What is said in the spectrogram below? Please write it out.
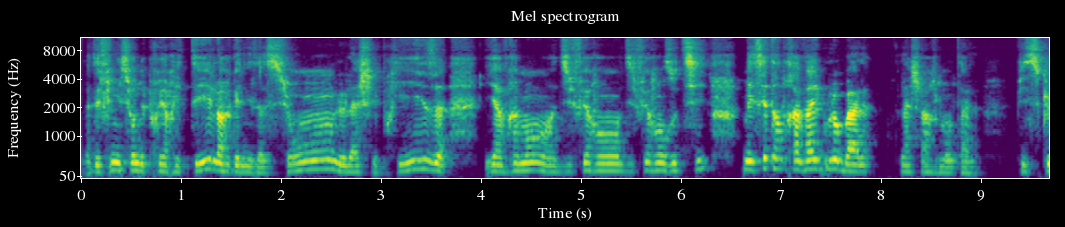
la définition des priorités, l'organisation, le lâcher prise. Il y a vraiment différents, différents outils, mais c'est un travail global, la charge mentale puisque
